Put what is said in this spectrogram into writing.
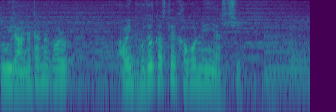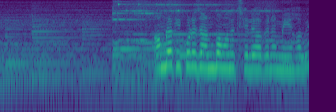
তুমি রান্না টান্না করো আমি ভূতোর কাছ থেকে খবর নিয়ে আসছি। আমরা কি করে জানব আমাদের ছেলে হবে না মেয়ে হবে?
